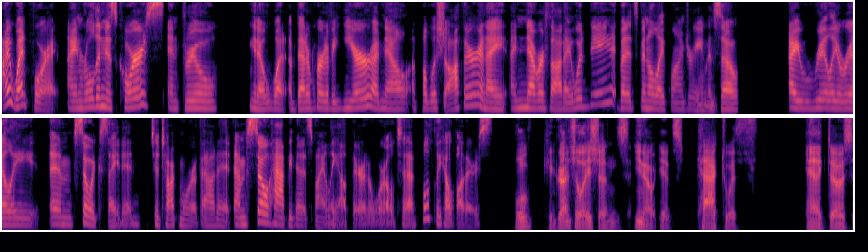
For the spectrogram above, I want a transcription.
I went for it. I enrolled in his course and through, you know, what a better part of a year, I'm now a published author and I, I never thought I would be, but it's been a lifelong dream. And so I really, really am so excited to talk more about it. I'm so happy that it's finally out there in the world to hopefully help others. Well, congratulations. You know, it's packed with anecdotes,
